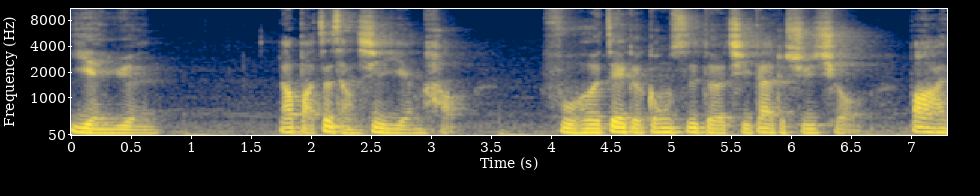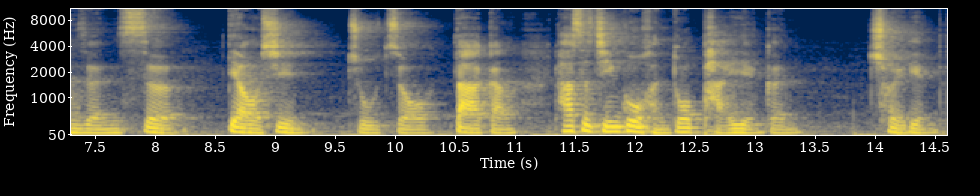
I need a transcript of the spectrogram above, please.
演员，然后把这场戏演好，符合这个公司的期待的需求，包含人设、调性、主轴、大纲，它是经过很多排演跟淬炼的，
